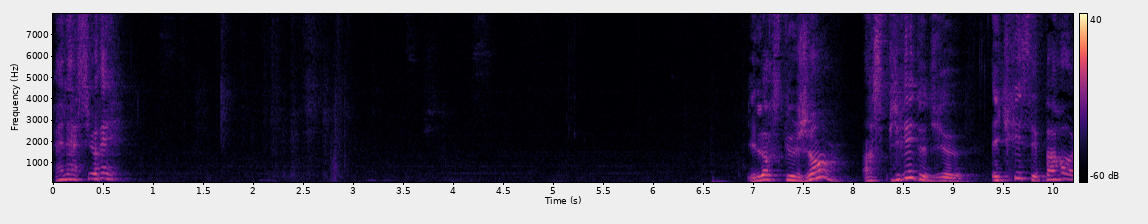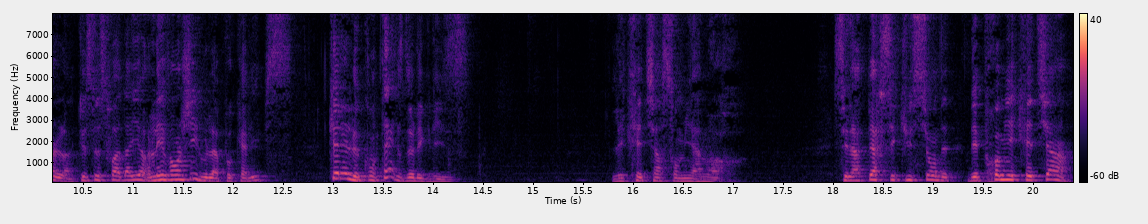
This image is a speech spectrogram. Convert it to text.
Elle est assurée. Et lorsque Jean, inspiré de Dieu, écrit ces paroles, que ce soit d'ailleurs l'Évangile ou l'Apocalypse, quel est le contexte de l'Église? Les chrétiens sont mis à mort. C'est la persécution des premiers chrétiens.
